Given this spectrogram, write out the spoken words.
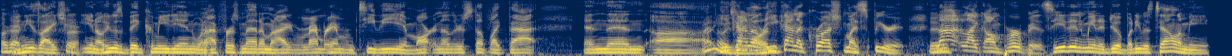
Okay, And he's like, sure. you know, he was a big comedian when I first met him, and I remember him from TV and Martin, other stuff like that. And then uh, he kind of he kind of crushed my spirit, not like on purpose. He didn't mean to do it, but he was telling me,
